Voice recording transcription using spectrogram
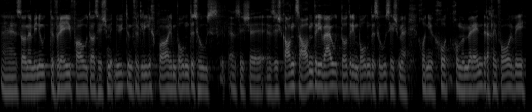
äh, so eine Minute Freifall, das ist mit nichts vergleichbar im Bundeshaus. Es ist, äh, es ist eine ganz andere Welt, oder? Im Bundeshaus ist man, kommen wir eher ein bisschen vor wie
